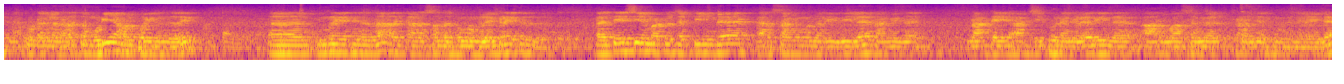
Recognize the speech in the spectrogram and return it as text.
இந்த கூட்டங்களை நடத்த முடியாமல் போயிருந்தது. இன்றைய தினம் தான் அதுக்கான சந்தர்ப்பம் எங்களுக்கு கிடைத்திருந்தது. தேசிய மக்கள் சக்தியின் அரசாங்கம் என்ற ரீதியில் நாங்கள் இந்த நாட்டை ஆட்சி கூடங்களில் இந்த ஆறு மாதங்கள் கடந்திருக்கும் நிலையில்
